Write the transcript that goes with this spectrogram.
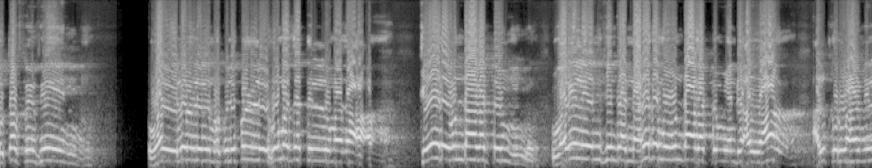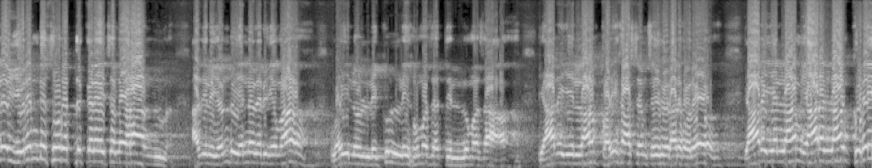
முத்தஃபிஃபீன் வயலுன் லில் முக்லிகுல்லி ஹுமசத்தில் உமதா கேடு உண்டாகட்டும் வயல் என்கின்ற நரகம் உண்டாகட்டும் என்று அல்லாஹ் அல் குர்ஆனிலே இரண்டு சூரத்துக்களை சொல்லுகிறான். அதில் ஒன்று என்ன தெரியுமா? வயலுள்ளி குள்ளி ஹுமசத்தில் லுமசா யாரையெல்லாம் பரிகாசம் செய்கிறார்களோ யாரையெல்லாம் யாரெல்லாம் குறை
